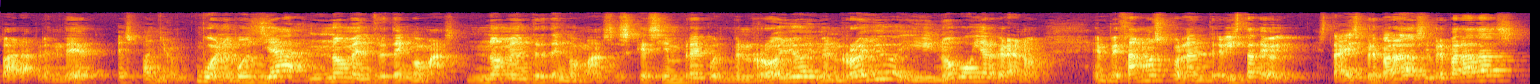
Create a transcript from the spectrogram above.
para aprender español. Bueno, pues ya no me entretengo más, no me entretengo más, es que siempre pues me enrollo y me enrollo y no voy al grano. Empezamos con la entrevista de hoy. ¿Estáis preparados y preparadas?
